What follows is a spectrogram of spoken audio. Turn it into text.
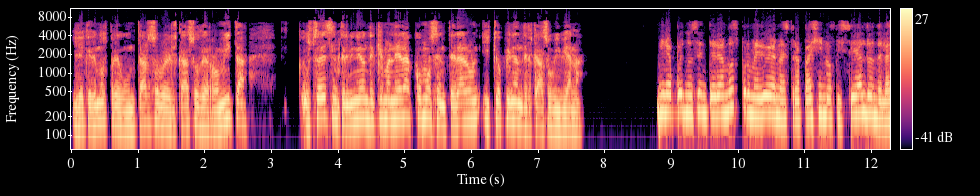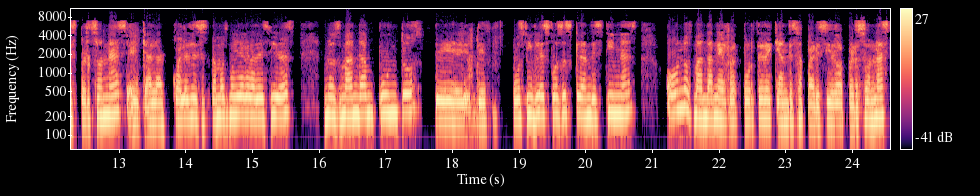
y le queremos preguntar sobre el caso de Romita. ¿Ustedes intervinieron de qué manera, cómo se enteraron y qué opinan del caso, Viviana? Mira, pues nos enteramos por medio de nuestra página oficial donde las personas eh, a las cuales les estamos muy agradecidas nos mandan puntos de, de posibles fosas clandestinas o nos mandan el reporte de que han desaparecido a personas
